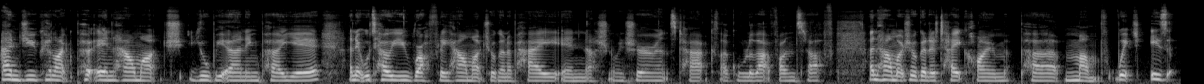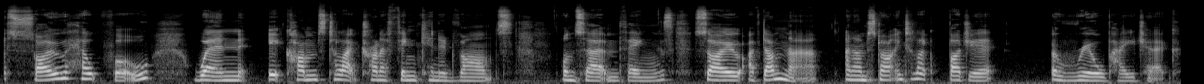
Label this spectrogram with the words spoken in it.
and you can like put in how much you'll be earning per year and it will tell you roughly how much you're going to pay in national insurance tax like all of that fun stuff and how much you're going to take home per month which is so helpful when it comes to like trying to think in advance on certain things. So I've done that and I'm starting to like budget a real paycheck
